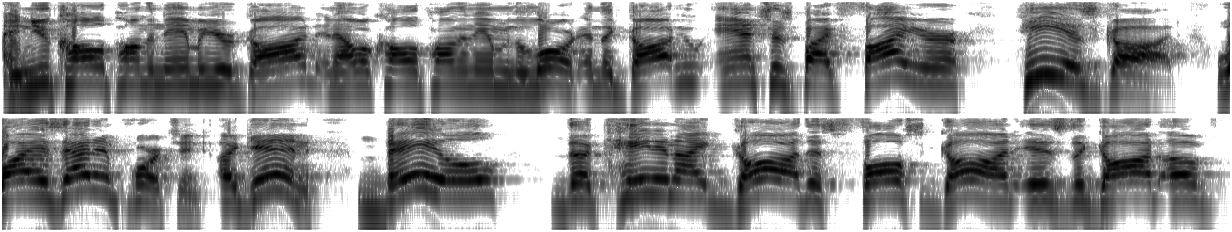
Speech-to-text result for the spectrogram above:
and you call upon the name of your God, and I will call upon the name of the Lord. And the God who answers by fire, he is God. Why is that important? Again, Baal, the Canaanite God, this false God, is the God of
